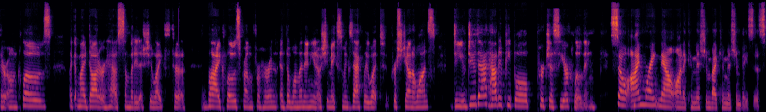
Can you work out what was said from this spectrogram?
their own clothes? Like my daughter has somebody that she likes to buy clothes from for her and, and the woman and you know she makes them exactly what Christiana wants do you do that? How do people purchase your clothing? So I'm right now on a commission by commission basis.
